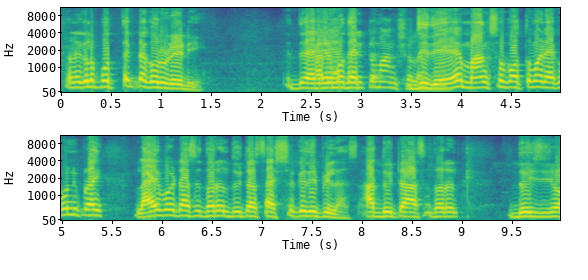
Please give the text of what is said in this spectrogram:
কারণ এগুলো প্রত্যেকটা গরু রেডি এর মধ্যে একটু মাংস জি জি মাংস বর্তমান এখনই প্রায় লাইভ ওয়েট আছে ধরেন দুইটা চারশো কেজি প্লাস আর দুইটা আছে ধরেন দুইশো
